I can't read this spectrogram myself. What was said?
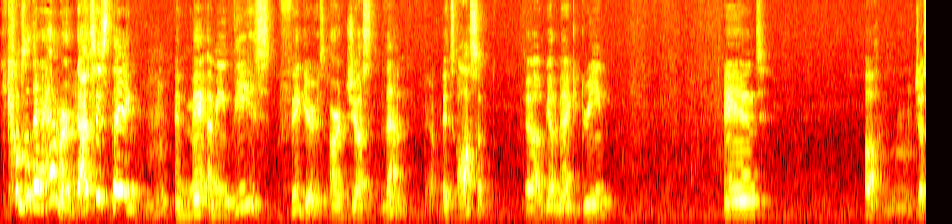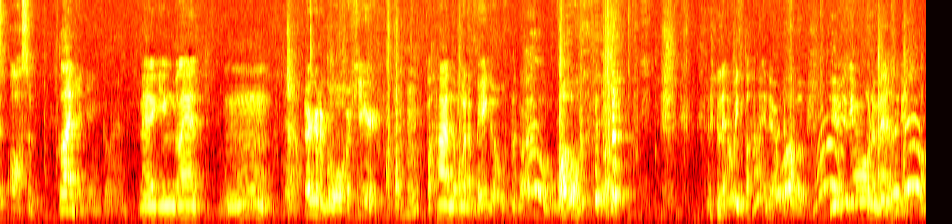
he comes with a hammer. That's his thing. Mhm. And man, I mean, these figures are just them. Yep. It's awesome. Uh, we got a Maggie Greene, and oh, Mm. just awesome. Glenn, Maggie and Glenn. Maggie and Glenn. Mm. Yeah. They're gonna go over here Mhm. behind the Winnebago. Whoa. Whoa. now he's behind her. Whoa. Use your own imagination.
